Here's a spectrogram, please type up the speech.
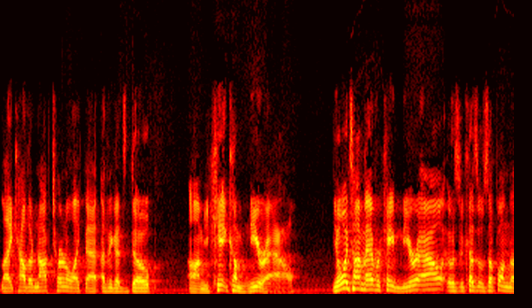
like how they're nocturnal like that. I think that's dope. Um, you can't come near an owl. The only time I ever came near an owl, it was because it was up on the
